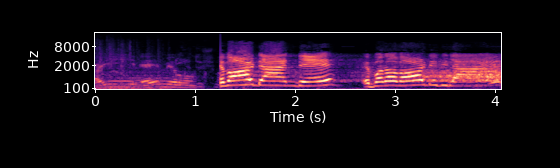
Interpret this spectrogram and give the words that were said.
Ay emiyor. Bir düşman. var dendi. E bana var dediler.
